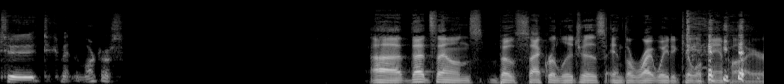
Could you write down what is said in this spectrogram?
to to commit the murders. Uh, that sounds both sacrilegious and the right way to kill a vampire.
